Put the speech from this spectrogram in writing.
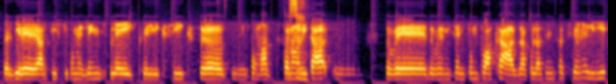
per dire artisti come James Blake, gli XX, insomma sonorità sì. dove, dove mi sento un po' a casa, quella sensazione lì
